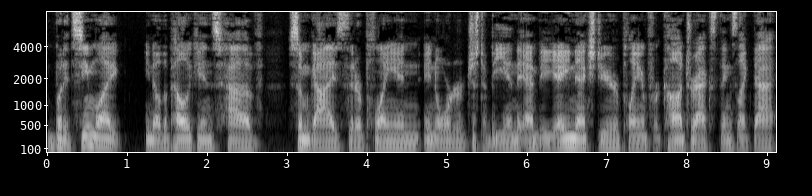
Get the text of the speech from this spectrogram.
But it seemed like, you know, the Pelicans have some guys that are playing in order just to be in the NBA next year, playing for contracts, things like that.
